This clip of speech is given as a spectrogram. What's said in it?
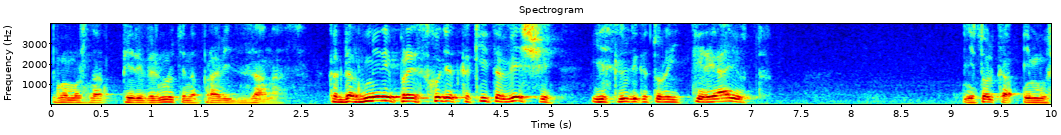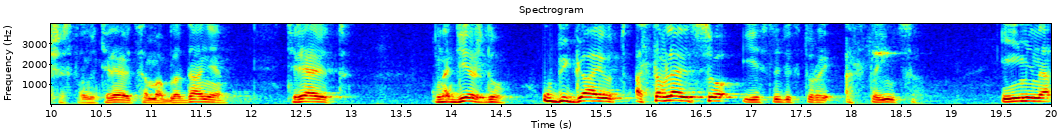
его можно перевернуть и направить за нас. Когда в мире происходят какие-то вещи, есть люди, которые теряют не только имущество, но теряют самообладание, теряют надежду, убегают, оставляют все. Есть люди, которые остаются. И именно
